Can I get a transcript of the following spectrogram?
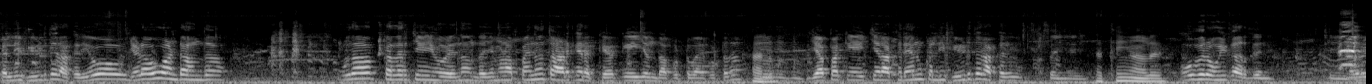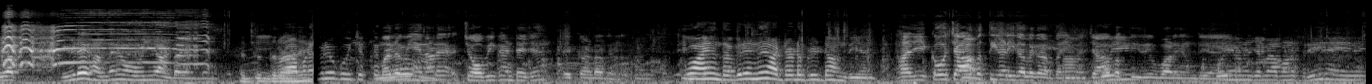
ਕੱਲੀ ਫੀਡ ਤੇ ਰੱਖਦੀ ਉਹ ਜਿਹੜਾ ਉਹ ਅੰਡਾ ਹੁੰਦਾ ਉਹਦਾ ਕਲਰ ਚੇਂਜ ਹੋ ਜਾਂਦਾ ਹੁੰਦਾ। ਜਿਵੇਂ ਹੁਣ ਆਪਾਂ ਇਹਨੂੰ ਤਾੜ ਕੇ ਰੱਖਿਆ ਕੇਜ ਹੁੰਦਾ ਫੁੱਟ ਬਾਏ ਫੁੱਟ ਦਾ। ਹੂੰ, ਹੂੰ, ਹੂੰ। ਜੇ ਆਪਾਂ ਕੇਜ 'ਚ ਰੱਖਦੇ ਆ ਇਹਨੂੰ ਕੱਲੀ ਫੀਡ ਤੇ ਰੱਖਦੇ ਆ ਸਹੀ ਹੈ ਜੀ। ਇੱਥੇ ਹੀ ਆਲੇ ਉਹ ਫਿਰ ਉਹੀ ਕਰਦੇ ਨੇ। ਠੀਕ ਮਤਲਬ ਆ ਜੇ ਫੀੜੇ ਖਾਂਦੇ ਨੇ ਉਹ ਜੀ ਅੰਡਾ ਦਿੰਦੇ ਨੇ। ਇੱਧਰ ਠੀਕ। ਹੁਣ ਦਰਾਹੇ ਆਪਣੇ ਵੀਰੇ ਕੋਈ ਚੱਕਰ ਨਹੀਂ ਮਤਲਬ ਵੀ ਇਹਨਾਂ ਨੇ 24 ਘੰਟੇ 'ਚ ਇੱਕ ਆਂਡਾ ਦੇਣਾ। ਉਹ ਆਏ ਹੁੰਦਾ ਵੀਰੇ ਇਹਨੇ ਅੱਡ ਅੱਡ ਬਰੀਡਾਂ ਹੁੰਦੀਆਂ ਨੇ। ਹਾਂਜੀ ਇੱਕ ਉਹ ਚਾਹ ਹਾਂ। ਪੱਤੀ ਵਾਲੀ ਗੱਲ ਕਰਦਾ ਸੀ ਮੈਂ ਹਾਂ, ਚਾਹ ਕੋਈ- ਪੱਤੀ ਦੇ ਵਾਲੇ ਹੁੰਦੇ ਆ। ਕੋਈ ਹੁਣ ਜਿਵੇਂ ਆਪਾਂ ਨੂੰ ਫ੍ਰੀ ਰੇਂਜ ਨੇ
